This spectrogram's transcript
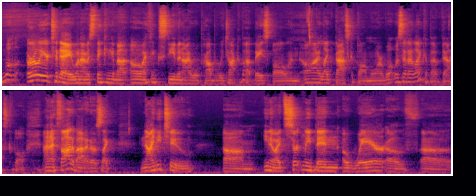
well, earlier today when I was thinking about, oh, I think Steve and I will probably talk about baseball, and oh, I like basketball more. What was it I like about basketball? And I thought about it. I was like, '92. Um, you know, I'd certainly been aware of uh,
